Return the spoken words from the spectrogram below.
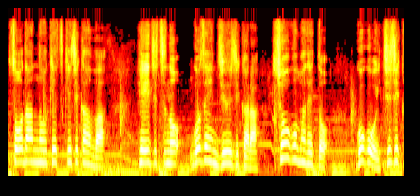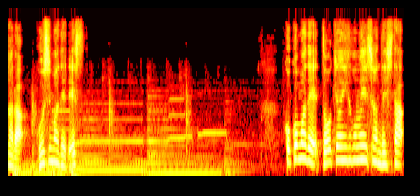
相談の受付時間は平日の午前10時から正午までと午後1時から5時までです。ここまで東京インフォメーションでした。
